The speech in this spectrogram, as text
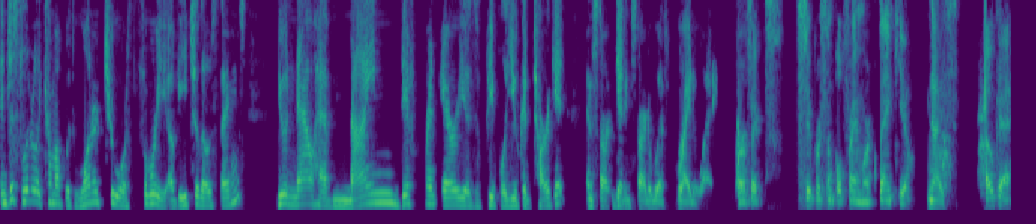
And just literally come up with one or two or three of each of those things. You now have nine different areas of people you could target and start getting started with right away. Perfect. Super simple framework. Thank you. Nice. Okay.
